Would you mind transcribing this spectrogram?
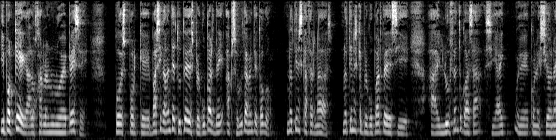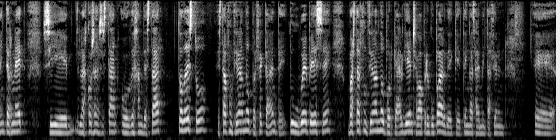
¿Y por qué alojarlo en un VPS? Pues porque básicamente tú te despreocupas de absolutamente todo. No tienes que hacer nada. No tienes que preocuparte de si hay luz en tu casa, si hay eh, conexión a internet, si las cosas están o dejan de estar. Todo esto está funcionando perfectamente. Tu VPS va a estar funcionando porque alguien se va a preocupar de que tengas alimentación eh,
